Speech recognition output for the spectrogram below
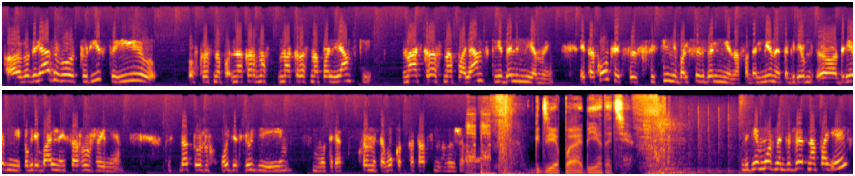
А, заглядывают туристы и в Красноп... на, Карно... на Краснополянский на Краснополянские дольмены. Это комплекс из шести небольших дольменов. А дольмены – это греб... Э, древние погребальные сооружения. То есть туда тоже ходят люди и смотрят, кроме того, как кататься на лыжах где пообедать. Где можно бюджетно поесть,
